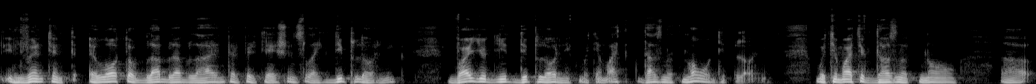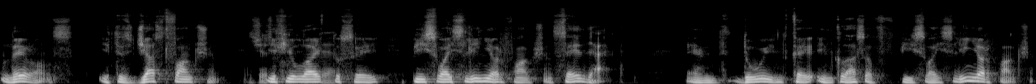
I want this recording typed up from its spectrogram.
invented a lot of blah, blah, blah interpretations like deep learning. Why you need deep learning? Mathematics does not know deep learning. Mathematics does not know uh, neurons. It is just function. Just, if you like yeah. to say piecewise linear function, say that and do in, in class of piecewise linear function.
